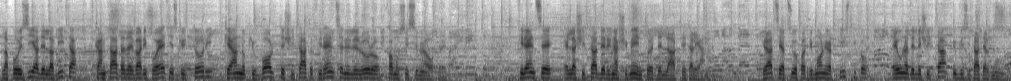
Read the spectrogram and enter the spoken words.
La poesia della vita cantata dai vari poeti e scrittori che hanno più volte citato Firenze nelle loro famosissime opere. Firenze è la città del Rinascimento e dell'arte italiana. Grazie al suo patrimonio artistico è una delle città più visitate al mondo.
